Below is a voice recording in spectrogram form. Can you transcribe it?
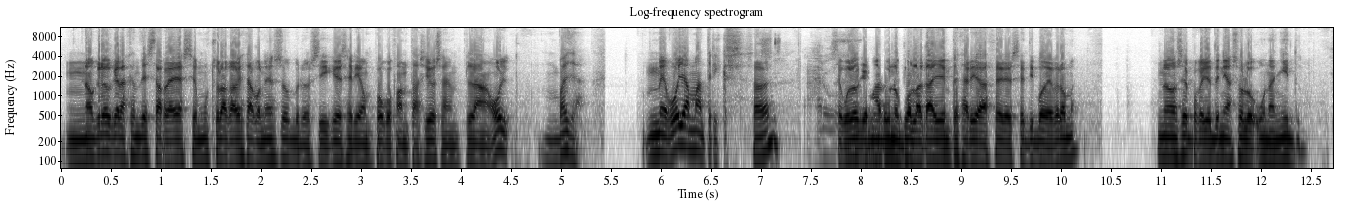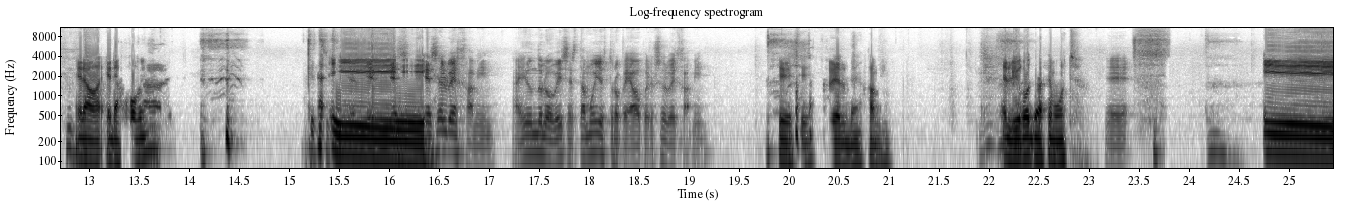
no creo que la gente se rayase mucho la cabeza con eso, pero sí que sería un poco fantasiosa, en plan, uy, vaya, me voy a Matrix, ¿sabes? Claro. Seguro que más de uno por la calle empezaría a hacer ese tipo de bromas. No lo sé, porque yo tenía solo un añito, era, era joven. Y... Es, es el Benjamín. Ahí donde lo veis, está muy estropeado, pero es el Benjamín. Sí, sí, soy el Benjamín. El bigote hace mucho. Eh, Y.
